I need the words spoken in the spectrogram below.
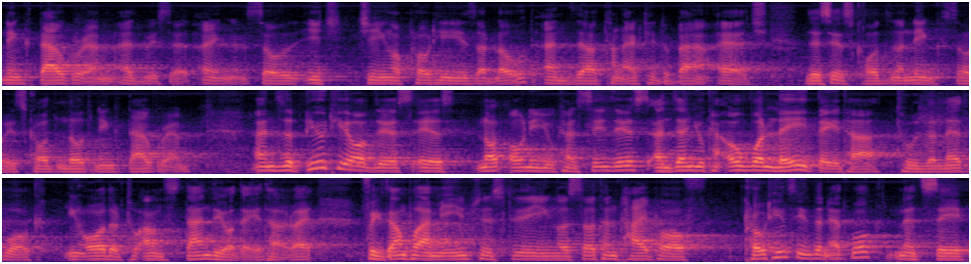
link diagram as we said. And so each gene or protein is a node and they are connected by an edge. This is called the link, so it's called node link diagram. And the beauty of this is not only you can see this and then you can overlay data to the network in order to understand your data, right? For example, I'm interested in a certain type of proteins in the network. Let's say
